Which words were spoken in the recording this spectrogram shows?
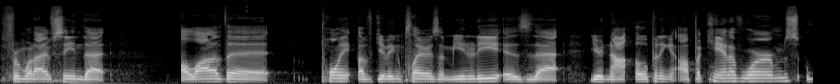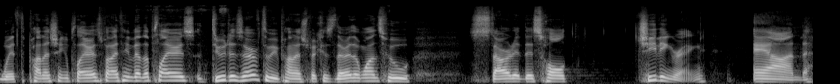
from what I've seen, that a lot of the point of giving players immunity is that you're not opening up a can of worms with punishing players. But I think that the players do deserve to be punished because they're the ones who started this whole cheating ring. And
